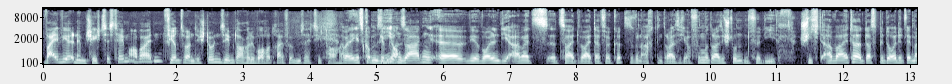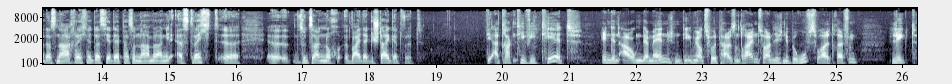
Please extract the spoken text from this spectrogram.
Weil wir in einem Schichtsystem arbeiten, 24 Stunden, sieben Tage die Woche, 365 Tage. Aber jetzt kommen Sie und sagen, äh, wir wollen die Arbeitszeit weiter verkürzen von 38 auf 35 Stunden für die Schichtarbeiter. Das bedeutet, wenn man das nachrechnet, dass ja der Personalmangel erst recht äh, äh sozusagen noch weiter gesteigert wird die Attraktivität in den Augen der Menschen, die im Jahr 2023 eine Berufswahl treffen, liegt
